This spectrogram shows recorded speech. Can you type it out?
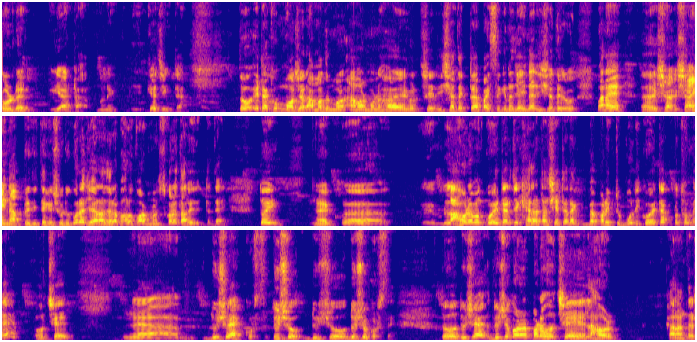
গোল্ডের ইয়াটা মানে ক্যাচিংটা তো এটা খুব মজার। আমাদের আমার মনে হয় হচ্ছে রিশাদ একটা পাইছে কিনা যাই না। রিশাদেরও মানে শাহিন আফ্রিদি থেকে শুরু করে যারা যারা ভালো পারফরমেন্স করে তারা এটা দেয়। তো এই লাহোর এবং কোয়েটার যে খেলাটা, সেটার এক ব্যাপারে একটু বলি। কোয়েটা প্রথমে হচ্ছে দুশো এক করছে। দুশো দুশো দুশো করছে। তো দুশো দুশো করার পরে হচ্ছে লাহোর কালান্দার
